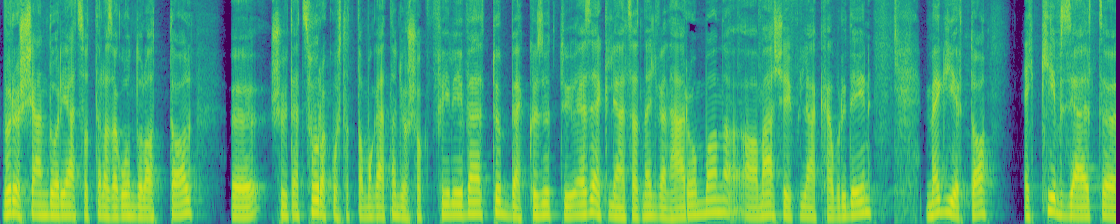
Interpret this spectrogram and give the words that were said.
Vörös Sándor játszott el az a gondolattal, sőt, hát szórakoztatta magát nagyon sok félével, többek között ő 1943-ban, a második világháború idején megírta egy képzelt ö,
